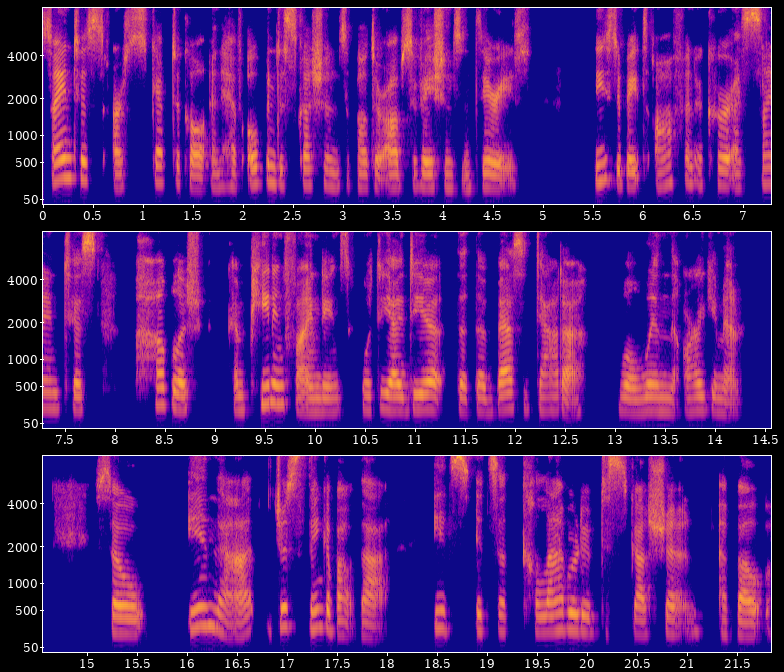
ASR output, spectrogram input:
Scientists are skeptical and have open discussions about their observations and theories. These debates often occur as scientists publish competing findings with the idea that the best data will win the argument. So, in that, just think about that. It's it's a collaborative discussion about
